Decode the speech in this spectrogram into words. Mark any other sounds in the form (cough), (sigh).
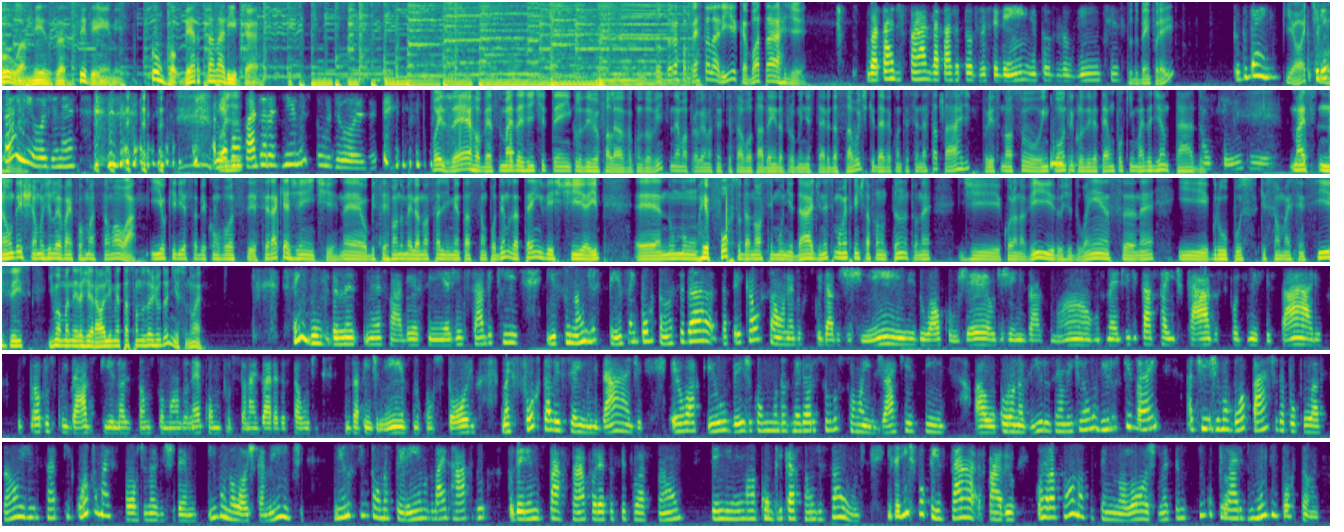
Boa Mesa CBN, com Roberta Larica. Doutora Roberta Larica, boa tarde. Boa tarde, Fábio. Boa tarde a todos da CBN, a todos os ouvintes. Tudo bem por aí? Tudo bem. Que ótimo. Eu queria estar Roberta. aí hoje, né? (laughs) a minha Hoje- vontade era de ir no estúdio hoje. Pois é, Roberto, mas a gente tem, inclusive eu falava com os ouvintes, né, uma programação especial voltada ainda para o Ministério da Saúde, que deve acontecer nesta tarde, por isso nosso encontro, inclusive, até um pouquinho mais adiantado. Ai, sim. Mas não deixamos de levar informação ao ar. E eu queria saber com você, será que a gente, né, observando melhor nossa alimentação, podemos até investir aí é, num reforço da nossa imunidade, nesse momento que a gente está falando tanto, né, de coronavírus, de doença, né, e grupos que são mais sensíveis. De uma maneira geral, a alimentação nos ajuda nisso, não é? Sem dúvida, né, né, Fábio? Assim, a gente sabe que isso não dispensa a importância da, da precaução, né? Dos cuidados de higiene, do álcool gel, de higienizar as mãos, né? De evitar sair de casa se for desnecessário, os próprios cuidados que nós estamos tomando, né? Como profissionais da área da saúde nos atendimentos, no consultório. Mas fortalecer a imunidade, eu, eu vejo como uma das melhores soluções, já que, assim, a- o coronavírus realmente é um vírus que vai atingir uma boa parte da população e a gente sabe que quanto mais forte nós estivermos imunologicamente, menos sintomas teremos, mais rápido poderemos passar por essa situação sem nenhuma complicação de saúde. E se a gente for pensar, Fábio, com relação ao nosso sistema imunológico, nós temos cinco pilares muito importantes.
